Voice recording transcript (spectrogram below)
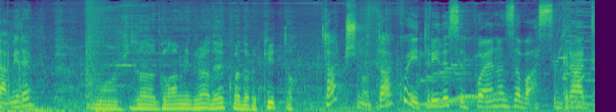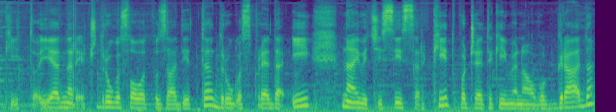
Damire. Možda glavni grad Ekvadora, Quito. Tačno, tako je i 30 pojena za vas. Grad Kito, jedna reč. Drugo slovo od pozadije T, drugo spreda I, najveći sisar Kit, početak imena ovog grada.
